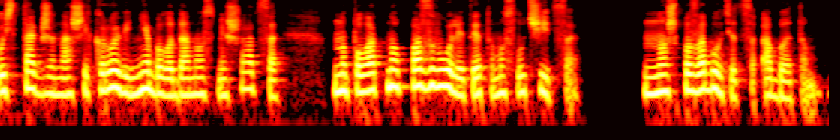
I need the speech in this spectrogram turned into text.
Пусть также нашей крови не было дано смешаться, но полотно позволит этому случиться. Нож позаботится об этом.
